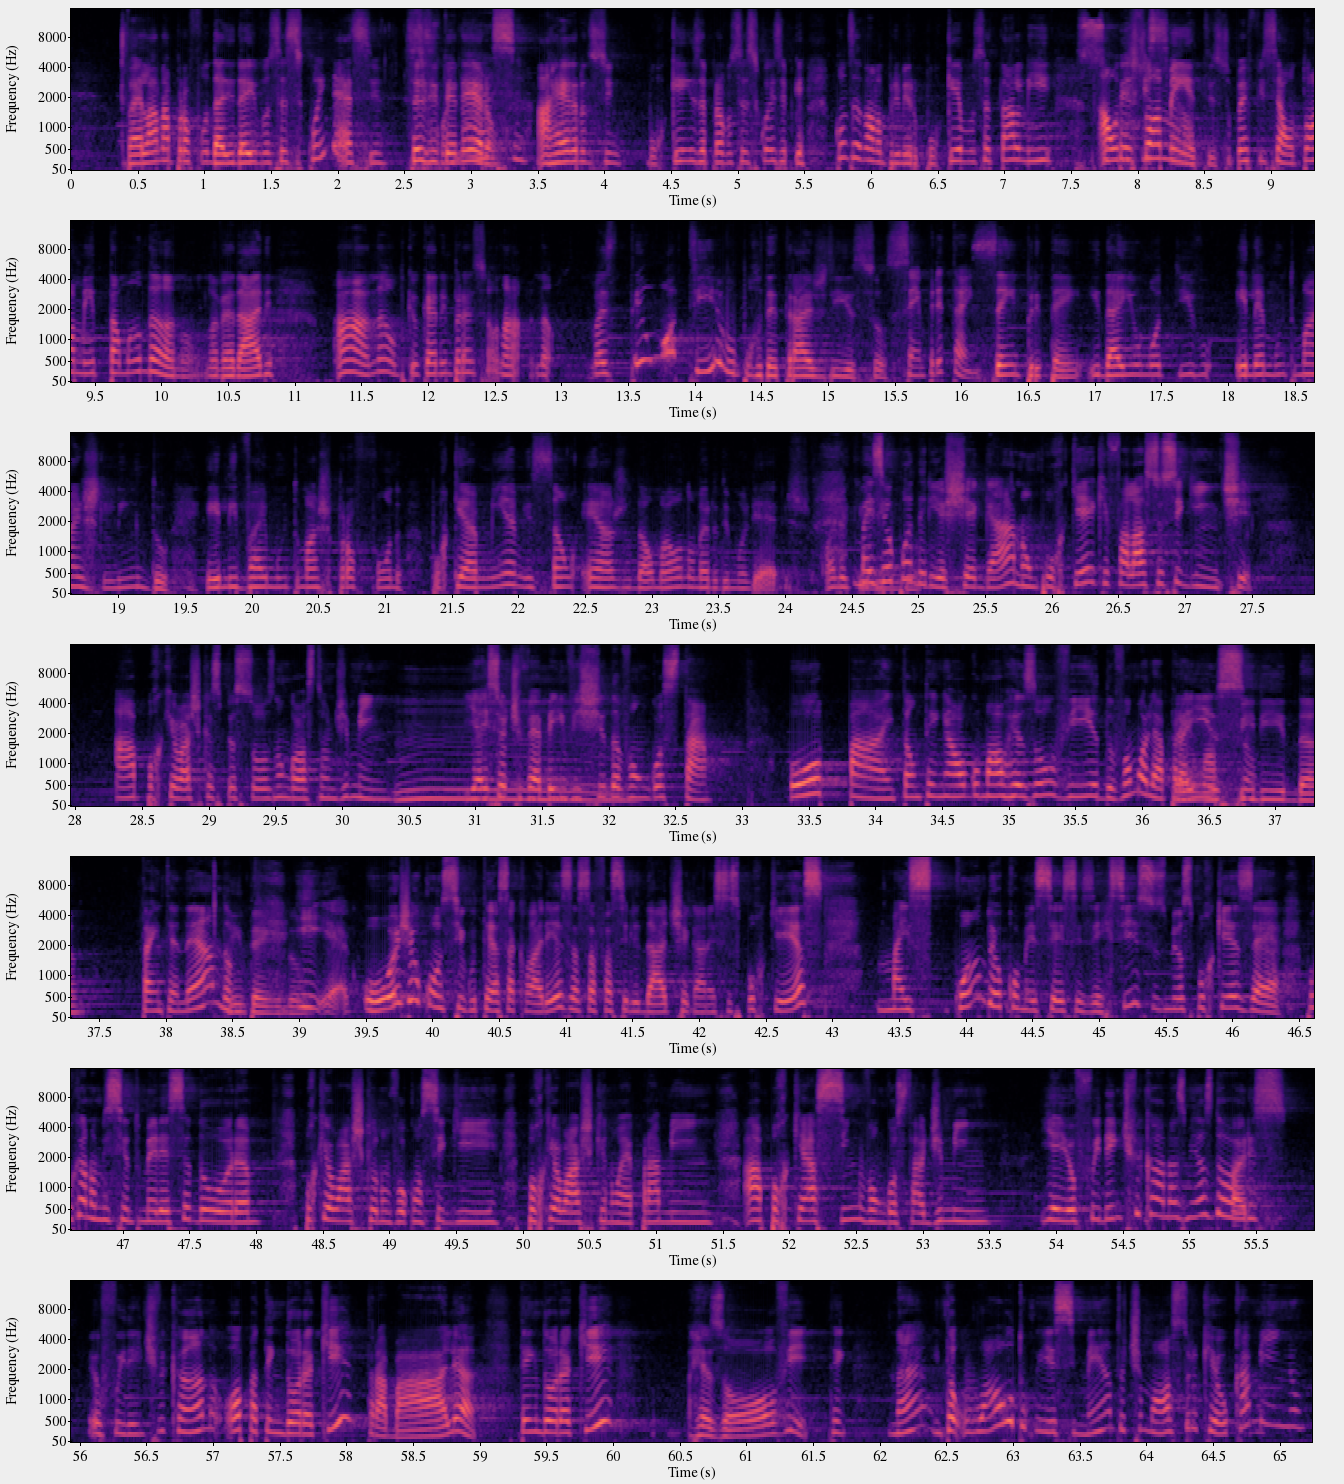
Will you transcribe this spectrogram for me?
Vai lá na profundidade, e daí você se conhece. Vocês Se entenderam? conhece. A regra dos cinco porquês é para você se conhecer. Porque quando você está no primeiro porquê, você está ali, onde sua mente, superficial, tua mente está mandando, na verdade. Ah, não, porque eu quero impressionar. Não, mas tem um motivo por detrás disso. Sempre tem. Sempre tem. E daí o motivo, ele é muito mais lindo, ele vai muito mais profundo, porque a minha missão é ajudar o maior número de mulheres. Olha que Mas eu lindo. poderia chegar num porquê que falasse o seguinte: ah, porque eu acho que as pessoas não gostam de mim. E aí, se eu estiver bem vestida, vão gostar. Opa, então tem algo mal resolvido. Vamos olhar para Tem uma isso? ferida. Tá entendendo? Entendo. E é, hoje eu consigo ter essa clareza, essa facilidade de chegar nesses porquês, mas quando eu comecei esse exercício, os meus porquês é porque eu não me sinto merecedora, porque eu acho que eu não vou conseguir, porque eu acho que não é pra mim, ah, porque assim vão gostar de mim. E aí eu fui identificando as minhas dores. Eu fui identificando, opa, tem dor aqui? Trabalha. Tem dor aqui? Resolve. Tem, né? Então, o autoconhecimento te mostra o quê? O caminho.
